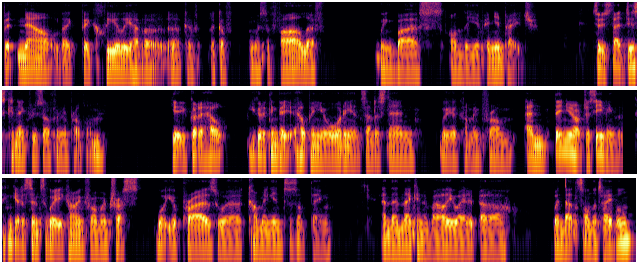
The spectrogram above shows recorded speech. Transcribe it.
But now, like they clearly have a like a like a almost a far left wing bias on the opinion page. So it's that disconnect is often a problem. Yeah, you've got to help. You've got to think about helping your audience understand where you're coming from, and then you're not deceiving them. They can get a sense of where you're coming from and trust what your priors were coming into something, and then they can evaluate it better when that's on the table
